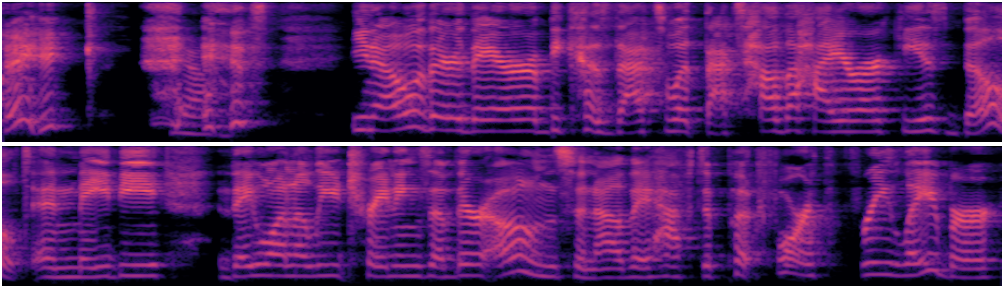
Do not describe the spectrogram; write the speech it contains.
like yeah. it's." You know they're there because that's what that's how the hierarchy is built. And maybe they want to lead trainings of their own. So now they have to put forth free labor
